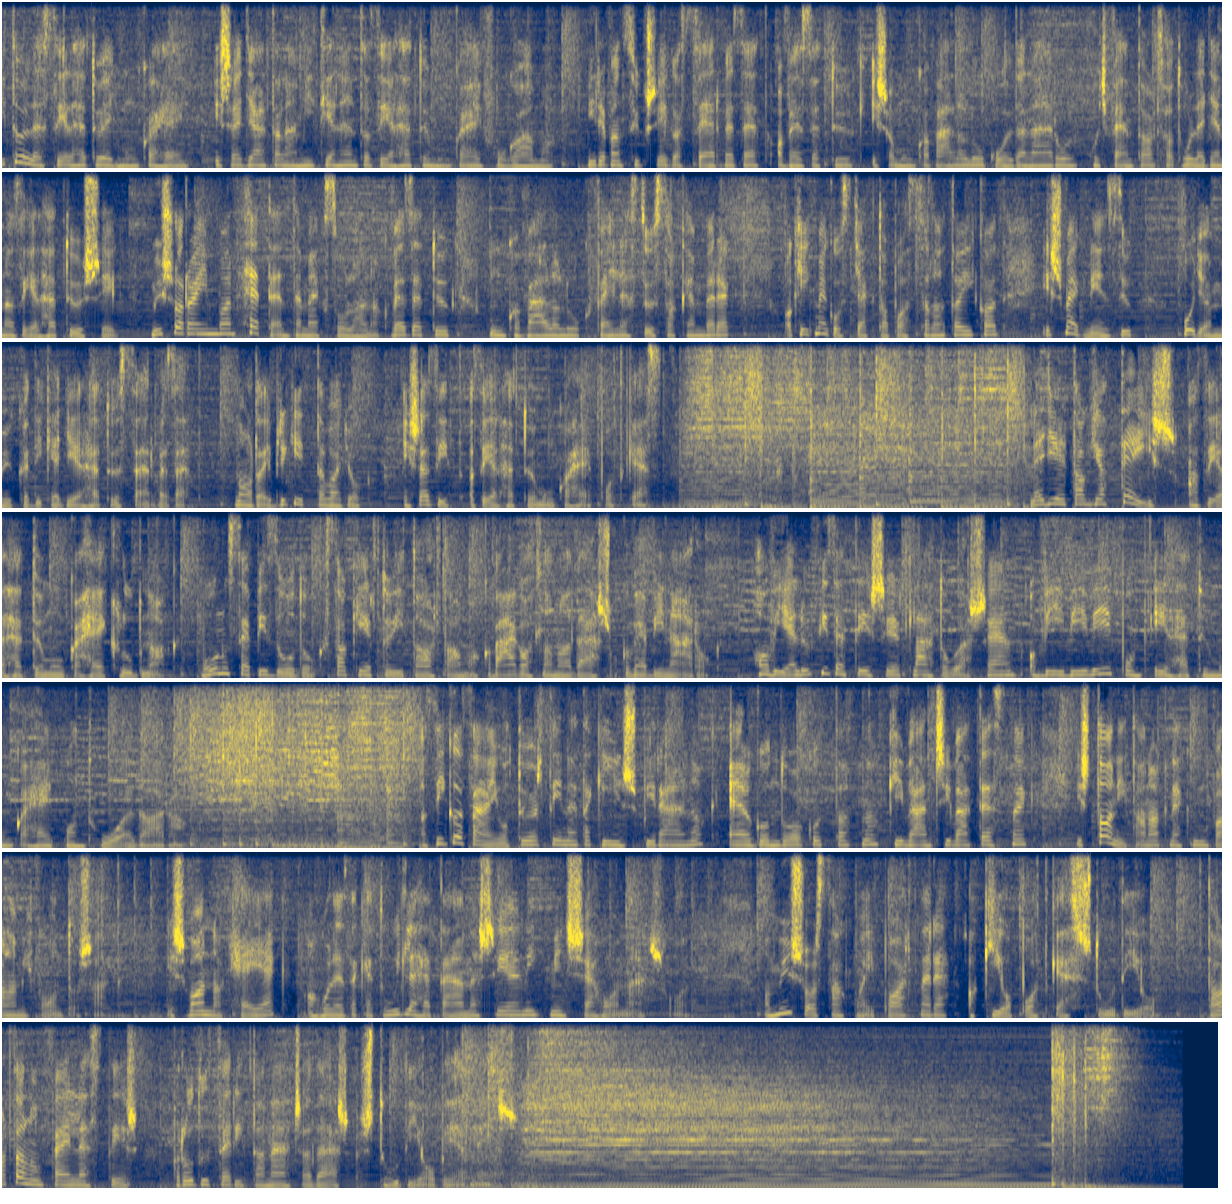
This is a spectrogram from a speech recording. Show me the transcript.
Mitől lesz élhető egy munkahely? És egyáltalán mit jelent az élhető munkahely fogalma? Mire van szükség a szervezet, a vezetők és a munkavállalók oldaláról, hogy fenntartható legyen az élhetőség? Műsoraimban hetente megszólalnak vezetők, munkavállalók, fejlesztő szakemberek, akik megosztják tapasztalataikat, és megnézzük, hogyan működik egy élhető szervezet. Nardai Brigitta vagyok, és ez itt az Élhető Munkahely Podcast. Legyél tagja te is az Élhető Munkahely Klubnak. Bónusz epizódok, szakértői tartalmak, vágatlan adások, webinárok. Havi előfizetésért látogass el a www.élhetőmunkahely.hu oldalra. Az igazán jó történetek inspirálnak, elgondolkodtatnak, kíváncsivá tesznek, és tanítanak nekünk valami fontosat. És vannak helyek, ahol ezeket úgy lehet elmesélni, mint sehol máshol. A műsor szakmai partnere a Kio Podcast stúdió tartalomfejlesztés, produceri tanácsadás, stúdióbérlés.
